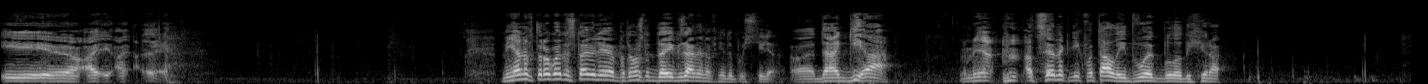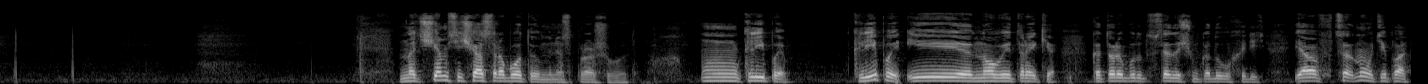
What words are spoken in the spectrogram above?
И... А, а, а, меня на второй год оставили, потому что до экзаменов не допустили. А, до ГИА. У меня оценок не хватало, и двоек было до хера. Над чем сейчас работаю, меня спрашивают. М-м, клипы. Клипы и новые треки, которые будут в следующем году выходить. Я, в, ну, типа,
